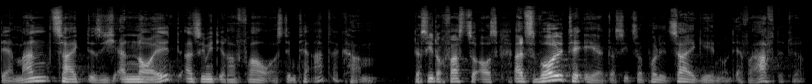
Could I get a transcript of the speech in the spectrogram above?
der Mann zeigte sich erneut, als sie mit ihrer Frau aus dem Theater kam. Das sieht doch fast so aus, als wollte er, dass sie zur Polizei gehen und er verhaftet wird.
